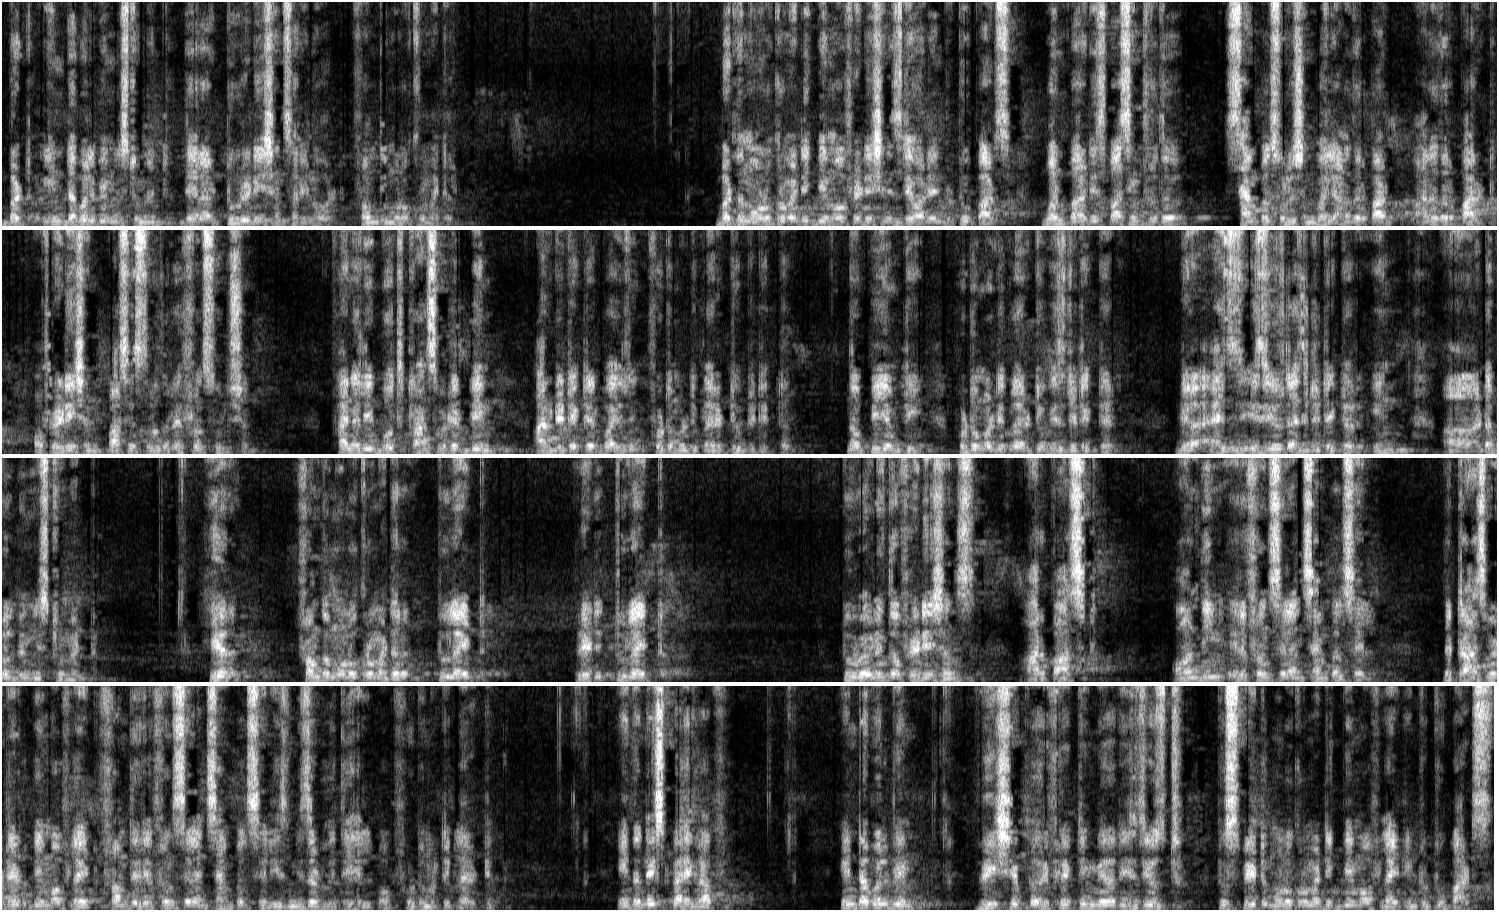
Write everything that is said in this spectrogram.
But in double beam instrument, there are two radiations are involved from the monochromator. But the monochromatic beam of radiation is divided into two parts. One part is passing through the sample solution, while another part, another part of radiation passes through the reference solution. Finally, both transmitted beam are detected by using photomultiplier tube detector. Now PMT, photomultiplier tube is detected, as, is used as a detector in uh, double beam instrument. Here, from the monochromator, two light, two light, two wavelength of radiations are passed on the reference cell and sample cell the transmitted beam of light from the reference cell and sample cell is measured with the help of photomultiplier tube. In the next paragraph, in double beam, V-shaped reflecting mirror is used to split monochromatic beam of light into two parts.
